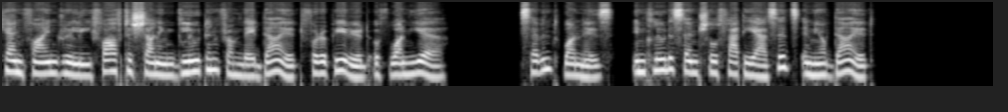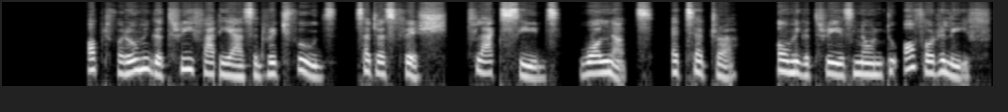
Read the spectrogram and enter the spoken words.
can find relief after shunning gluten from their diet for a period of one year. Seventh one is, include essential fatty acids in your diet. Opt for omega-3 fatty acid-rich foods, such as fish, flax seeds, walnuts, etc. Omega-3 is known to offer relief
